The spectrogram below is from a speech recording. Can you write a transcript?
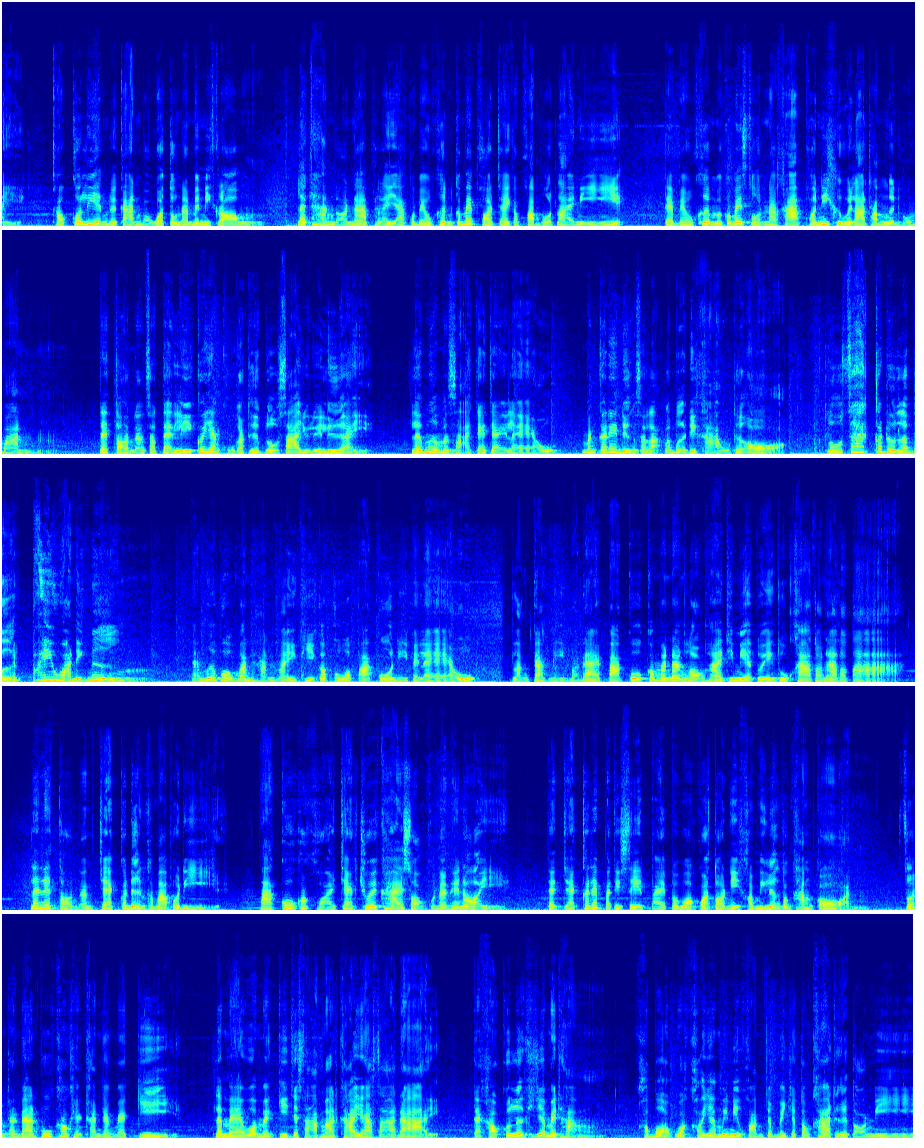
เขาก็เลี่ยงโดยการบอกว่าตรงนั้นไม่มีกล้อง และทางดอนหน้าภรรยาของเบลเคิลก็ไม่พอใจกับความโหดร้ายนี้ แต่เบลเคิลมันก็ไม่สนนะคะ เพราะนี่คือเวลาทำเงินของมัน ในตอนนั้นสแตนลีย์ก็ยังคงกระทืบโรซ่าอยู่เรื่อยๆ และเมื่อมันสายแก่ใจแล้ว มันก็ได้ดึงสลักระเบิดที่ขาของเธอออก โรซ่าก็โดนระเบิดไปหวานอีกหนึ่ง แต่เมื่อพวกมันหันมาอีกทีก็พบว่าปาโก้หนีไปแล้ว หลังจากหนีมาได้ปาโก้ก็มานั่งร้องไห้ที่เมียตัวเองถูกฆ่าต่อหน้าต่อตา และในตอนนั้นแจ็คก็เดินเข้ามาพอดี ปาโก้ก็ขอให้แจ็คช่วยฆ่าไอ้สองคนนั้นให้หน่อย แต่แจ็คก็ได้ปฏิเสธไปเพราะบอกว่าตอนนี้เขามีเรื่องต้องทำก่อน ส่วนทางด้านผู้เข้าแข่งขันอย่างแม็กกี้ และแม้ว่าแม็กกี้จะสามารถฆ่ายาซาได้ แต่เขาก็เลือกที่จะไม่ทำเขาบอกว่าเขายังไม่มีความจำเป็นจะต้องฆ่าเธอตอนนี้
